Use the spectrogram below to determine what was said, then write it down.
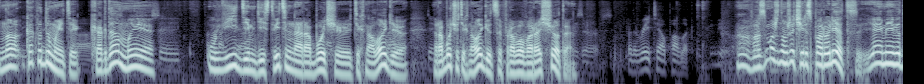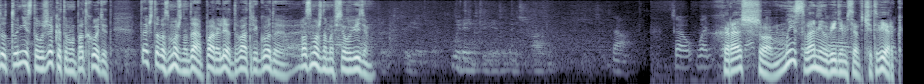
но как вы думаете, когда мы увидим действительно рабочую технологию, рабочую технологию цифрового расчета? Возможно, уже через пару лет. Я имею в виду, Тунис-то уже к этому подходит. Так что, возможно, да, пара лет, два-три года. Возможно, мы все увидим. Хорошо, мы с вами увидимся в четверг.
